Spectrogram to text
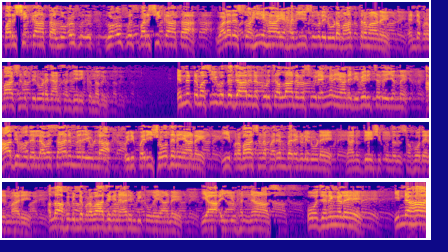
സ്പർശിക്കാത്ത സ്പർശിക്കാത്ത വളരെ സ്വഹീഹായ ഹദീസുകളിലൂടെ മാത്രമാണ് എന്റെ പ്രഭാഷണത്തിലൂടെ ഞാൻ സഞ്ചരിക്കുന്നത്. എന്നിട്ട് മസീഹുദ്ദജാലിനെ കുറിച്ച് അള്ളാന്റെ റസൂൽ എങ്ങനെയാണ് വിവരിച്ചത് എന്ന് ആദ്യം മുതൽ അവസാനം വരെയുള്ള ഒരു പരിശോധനയാണ് ഈ പ്രഭാഷണ പരമ്പരകളിലൂടെ ഞാൻ ഉദ്ദേശിക്കുന്നത് സഹോദരന്മാരെ. അള്ളാഹുവിന്റെ പ്രവാചകൻ ആരംഭിക്കുകയാണ്. യാ അയ്യുഹന്നാസ് ഓ ജനങ്ങളെ ഇന്നഹാ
